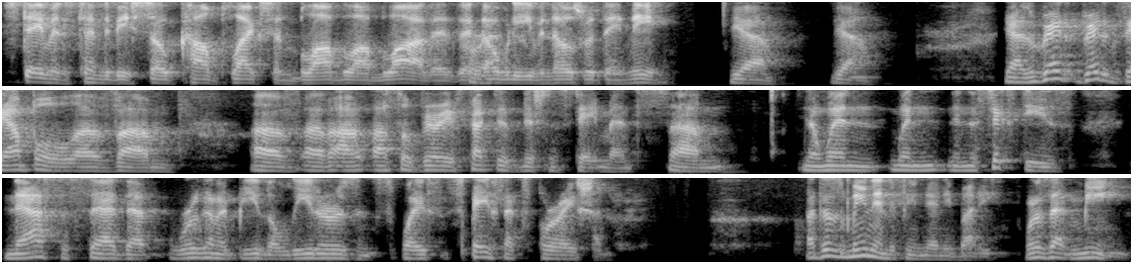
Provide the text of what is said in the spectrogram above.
statements tend to be so complex and blah blah blah that, that nobody even knows what they mean. Yeah, yeah, yeah. The great great example of um, of, of also very effective mission statements. Um, you know, when when in the '60s, NASA said that we're going to be the leaders in space space exploration. That doesn't mean anything to anybody. What does that mean?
